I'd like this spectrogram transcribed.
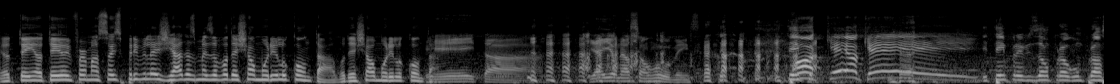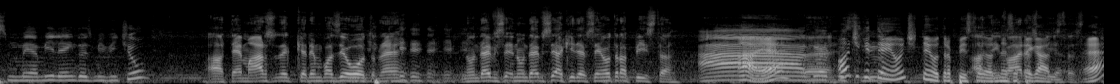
Eu tenho, eu tenho informações privilegiadas, mas eu vou deixar o Murilo contar. Vou deixar o Murilo contar. Eita! E aí, o Nelson Rubens? E tem, Ok, ok! e tem previsão para algum próximo meia milha em 2021? Até março né, queremos fazer outro, né? não, deve ser, não deve ser aqui, deve ser em outra pista. Ah, é? não É. Onde que tem? Onde tem outra pista Ah, tem nessa várias pegada? pistas. É?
